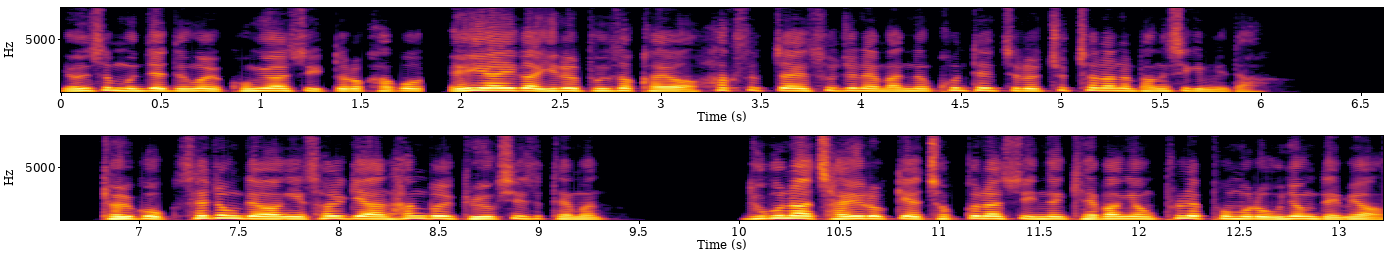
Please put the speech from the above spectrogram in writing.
연습 문제 등을 공유할 수 있도록 하고 AI가 이를 분석하여 학습자의 수준에 맞는 콘텐츠를 추천하는 방식입니다. 결국 세종대왕이 설계한 한글 교육 시스템은 누구나 자유롭게 접근할 수 있는 개방형 플랫폼으로 운영되며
